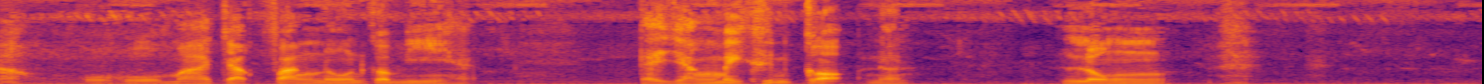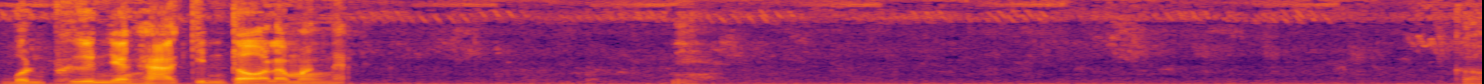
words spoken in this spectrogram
อ้าวโอ้โห มาจากฝั่งโน้นก็มีฮะ แต่ยังไม่ขึ้นเกาะนั่นลงบนพื้นยังหากินต่อละมั้งเนะนี่ก็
